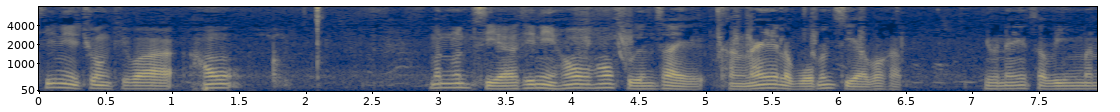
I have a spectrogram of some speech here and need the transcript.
ที่นี่ช่วงที่ว่าเฮามันมันเสียที่นี่เฮาเฮาฝืนใส่ข้างในระบบมันเสียป่ะครับ อยู่ในสวิงมัน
